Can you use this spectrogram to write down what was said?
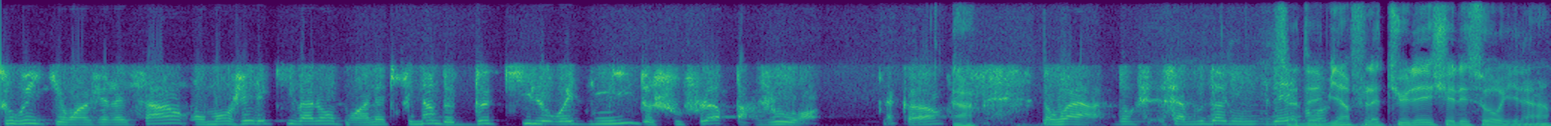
souris qui ont ingéré ça ont mangé l'équivalent pour un être humain de 2,5 kg de chou-fleur par jour. D'accord Ah. Donc voilà, donc ça vous donne une idée. Ça devait bien flatuler chez les souris, là.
